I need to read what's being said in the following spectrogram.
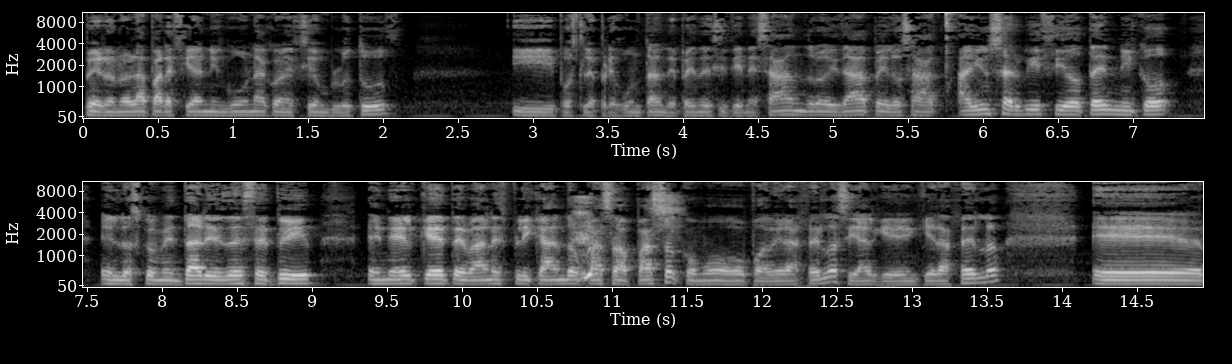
pero no le aparecía ninguna conexión Bluetooth. Y pues le preguntan, depende si tienes Android, Apple, o sea, hay un servicio técnico en los comentarios de este tweet en el que te van explicando paso a paso cómo poder hacerlo, si alguien quiere hacerlo. Eh,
